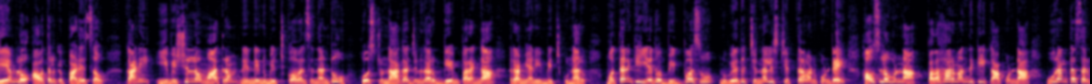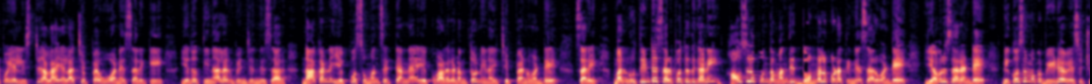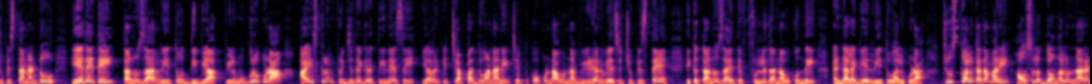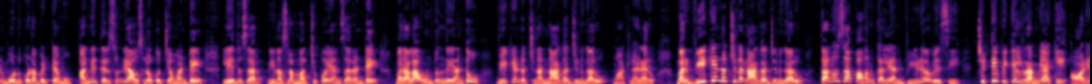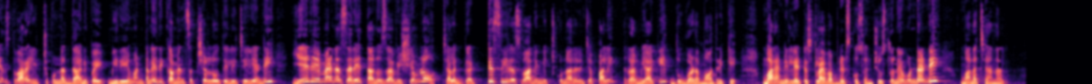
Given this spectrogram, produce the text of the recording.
గేమ్లో అవతలకి పడేశావు. కానీ ఈ విషయంలో మాత్రం నేను నిన్ను మెచ్చుకోవాల్సిందంటూ హోస్ట్ నాగార్జున గారు గేమ్ పరంగా రమ్యని మెచ్చుకున్నారు. మొత్తానికి ఏదో బిగ్ బాస్ నువ్వేదో చిన్న లిస్ట్ చెప్తావనుకుంటే హౌస్లో ఉన్న పదహారు మందికి కాకుండా ఊరంతా సరిపోయే లిస్ట్ అలా ఎలా చెప్పావు అనేసరికి ఏదో తినాలనిపించింది సార్. నాకన్నా ఎక్కువ సుమన్ శెట్టి అన్న ఎక్కువ అడగడంతో నేను అవి చెప్పాను అంటే సరే మరి నువ్వు తింటే సరిపోతుంది కానీ హౌస్లో కొంతమంది దొంగలు కూడా తినేశారు అంటే ఎవరు సార్ అంటే నీకోసం ఒక వీడియో వేసి చూపిస్తానంటూ ఏదైతే తనుజ రీతు దివ్య వీళ్ళు ముగ్గురు కూడా ఐస్ క్రీమ్ ఫ్రిడ్జ్ దగ్గర తినేసి ఎవరికి చెప్పద్దు అని చెప్పుకోకుండా ఉన్న వీడియోని వేసి చూపిస్తే ఇక తనుజ అయితే ఫుల్ ఫుల్గా నవ్వుకుంది. అండ్ అలాగే రీతు వాళ్ళు కూడా. చూసుకోవాలి కదా మరి హౌస్లో దొంగలు ఉన్నారని బోర్డు కూడా పెట్టాము. అన్నీ తెలుసుండి హౌస్లోకి వచ్చామంటే లేదు సార్ నేను అసలు మర్చిపోయాను సార్ అంటే మరి అలా ఉంటుంది అంటూ వీకెండ్ వచ్చిన నాగార్జున గారు మాట్లాడారు. మరి వీకెండ్ వచ్చిన నాగార్జున గారు తనుజా పవన్ కళ్యాణ్ వీడియో వేసి చిట్టి పికెల్ రమ్యకి ఆడియన్స్ ద్వారా ఇచ్చుకున్న దానిపై మీరేమంటనేది కమెంట్ సెక్షన్లో తెలియచేయండి. ఏదేమైనా సరే తనుజా విషయంలో చాలా గట్టి సీరియస్ వార్నింగ్ ఇచ్చుకున్నారని చెప్పాలి రమ్యకి దువ్వడ మాదిరికే. మరన్ని లేటెస్ట్ లైవ్ అప్డేట్స్ కోసం చూస్తూనే ఉండండి. మన ఛానల్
